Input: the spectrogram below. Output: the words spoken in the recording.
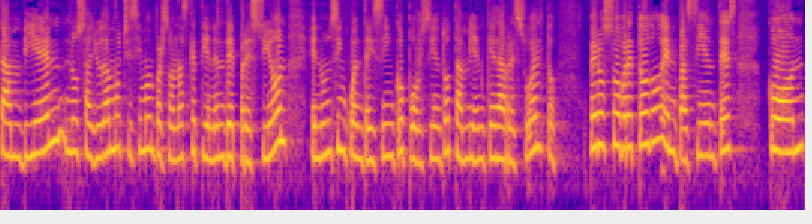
También nos ayuda muchísimo en personas que tienen depresión, en un 55% también queda resuelto pero sobre todo en pacientes con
